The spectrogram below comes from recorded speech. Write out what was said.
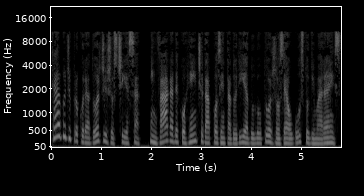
cargo de Procurador de Justiça, em vaga decorrente da aposentadoria do Dr. José Augusto Guimarães,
